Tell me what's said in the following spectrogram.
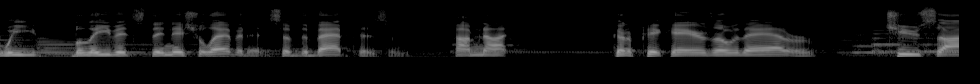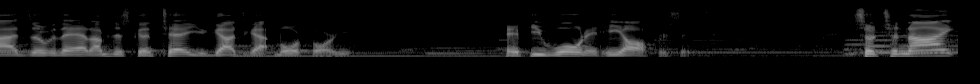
We believe it's the initial evidence of the baptism. I'm not going to pick hairs over that or choose sides over that. I'm just going to tell you, God's got more for you. And if you want it, He offers it. So tonight,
